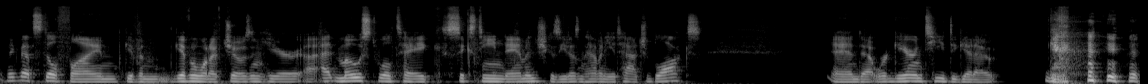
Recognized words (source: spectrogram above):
I think that's still fine, given given what I've chosen here. Uh, at most, we'll take 16 damage, because he doesn't have any attached blocks. And uh, we're guaranteed to get out.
